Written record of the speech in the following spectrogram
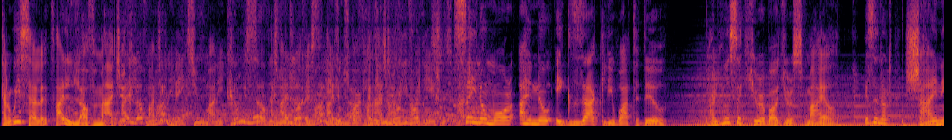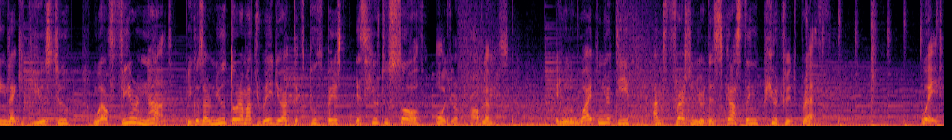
Can we sell it? I love magic. I love magic money. makes you money. Can we sell this I love investing? I love magic. Can't believe radiation is magical. Say no more. I know exactly what to do. Are you insecure about your smile? Is it not shining like it used to? Well, fear not, because our new Doramad radioactive toothpaste is here to solve all your problems. It will whiten your teeth and freshen your disgusting putrid breath. Wait,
